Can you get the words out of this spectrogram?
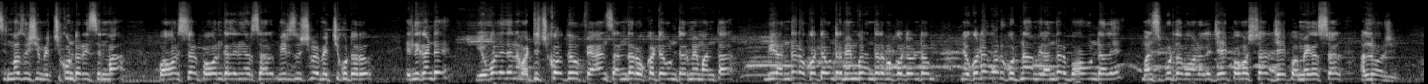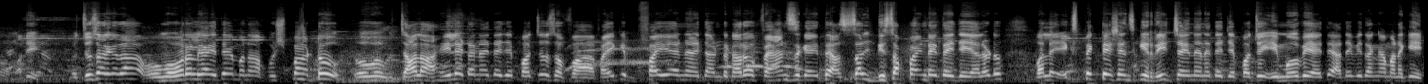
సినిమా చూసి మెచ్చుకుంటారు ఈ సినిమా. Power star Pawan Kalyan garu sir మీరు చూసి కూడా మెచ్చుకుంటారు. ఎందుకంటే ఎవరు పట్టించుకోవద్దు. ఫ్యాన్స్ అందరూ ఒకటే ఉంటారు మేమంతా. మీరు ఒకటే ఉంటారు మేము కూడా అందరం ఒకటే ఉంటాం. నేను ఒకటే కోరుకుంటున్నా మీరు అందరూ బాగుండాలి మనస్ఫూర్తిగా బాగుండాలి. జై పవర్ స్టార్ జై మెగాస్టార్ అల్లు అర్జున్. అదే చూసారు కదా ఓవరాల్గా అయితే మన పుష్ప టూ చాలా హైలైట్ అని అయితే చెప్పొచ్చు. సో ఫైవ్కి ఫైవ్ అని అయితే అంటున్నారు. ఫ్యాన్స్కి అయితే అస్సలు డిసప్పాయింట్ అయితే చేయలేడు. వాళ్ళ ఎక్స్పెక్టేషన్స్కి రీచ్ అయిందని అయితే చెప్పొచ్చు ఈ మూవీ అయితే. అదే విధంగా మనకి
